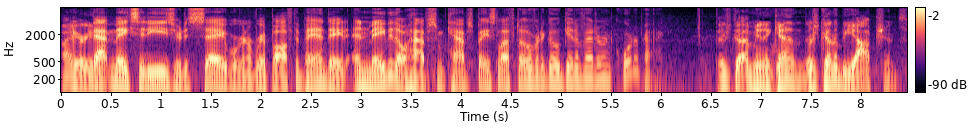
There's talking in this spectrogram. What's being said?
I hear you. that makes it easier to say we're going to rip off the band-aid and maybe they'll have some cap space left over to go get a veteran quarterback. There's, I mean, again, there's going to be options,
